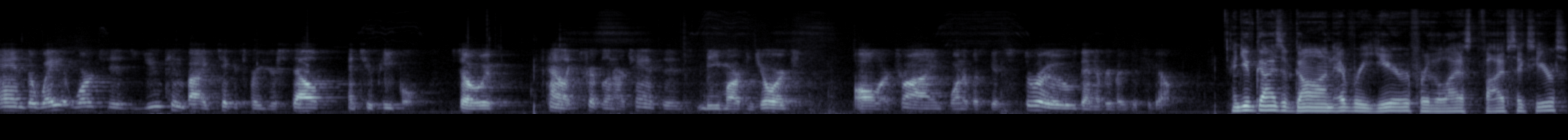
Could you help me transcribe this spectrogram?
And the way it works is you can buy tickets for yourself and two people. So if it's kind of like tripling our chances, me, Mark, and George all are trying. One of us gets through, then everybody gets to go. And you guys have gone every year for the last five six years.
